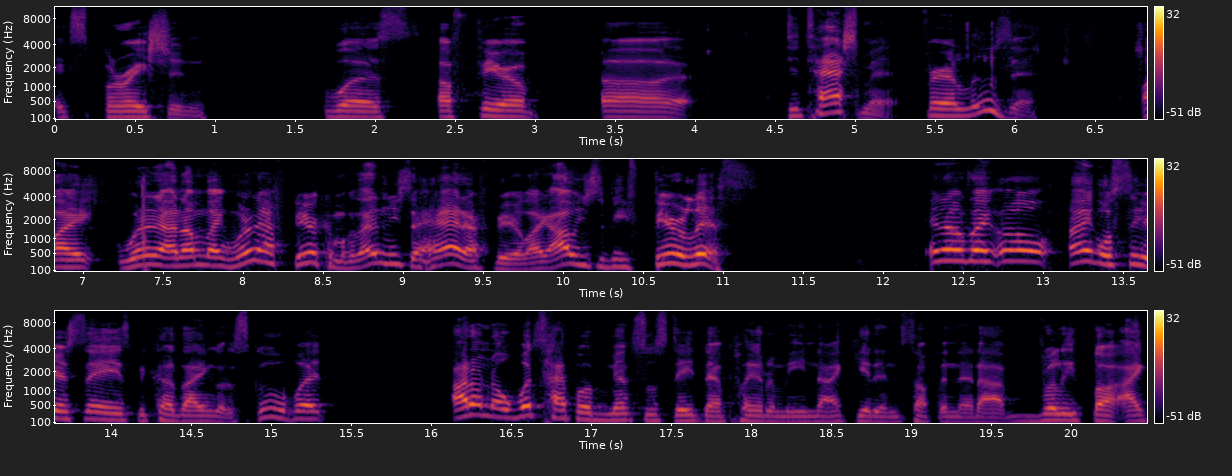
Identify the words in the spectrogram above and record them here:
exploration was a fear of uh detachment, fear of losing. Like when did I, and I'm like, when did that fear come? Because I didn't used to have that fear. Like I used to be fearless. And I was like, oh, I ain't gonna sit here and say it's because I didn't go to school, but I don't know what type of mental state that played on me not getting something that I really thought I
